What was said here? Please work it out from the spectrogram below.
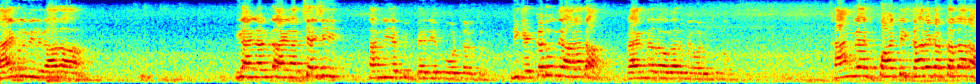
నాయకులు వీళ్ళు కాదా? ఇక ఆయన ఆయన వచ్చేసి తండ్రి చెప్పి పేరు చెప్పి ఓట్లాడుతుంది నీకు ఎక్కడుంది అర్హత? రాజేంద్రరావు గారు మేము అడుగుతున్నాం. కాంగ్రెస్ పార్టీ కార్యకర్తలారా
